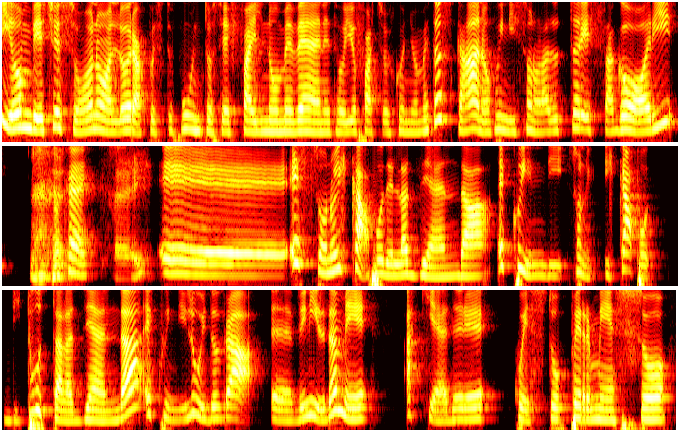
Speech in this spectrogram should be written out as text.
io invece sono, allora a questo punto se fai il nome veneto, io faccio il cognome toscano, quindi sono la dottoressa Gori, ok? hey. e, e sono il capo dell'azienda e quindi sono il capo di tutta l'azienda e quindi lui dovrà eh, venire da me a chiedere questo permesso.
